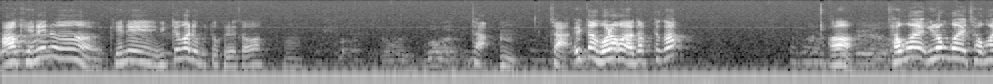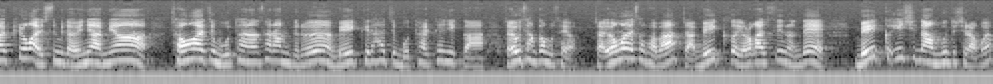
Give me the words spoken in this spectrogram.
아 걔네는 걔네 윗대가리부터 그래서. 응. 자, 음. 자 일단 뭐라고 어답트가? 어, 정할 이런 거에 정할 필요가 있습니다. 왜냐하면 정하지 못하는 사람들은 it 하지 못할 테니까. 자 여기 잠깐 보세요. 자 영어에서 봐봐. 자 make가 여러 가지 쓰이는데 make it이 나온 무슨 뜻이라고요?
